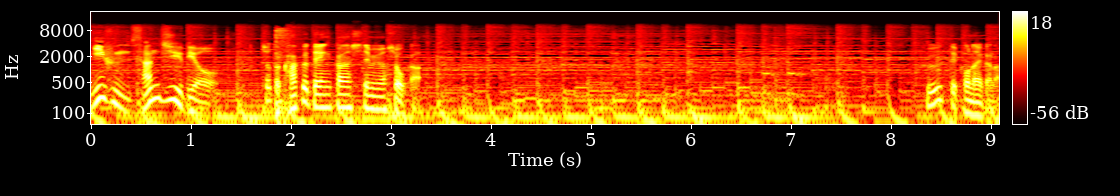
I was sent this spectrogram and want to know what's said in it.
2分30秒ちょっと角転換してみましょうか。歩打ってこないかな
